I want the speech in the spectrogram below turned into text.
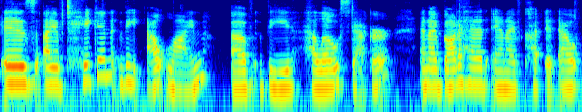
is I have taken the outline of the Hello Stacker and I've gone ahead and I've cut it out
